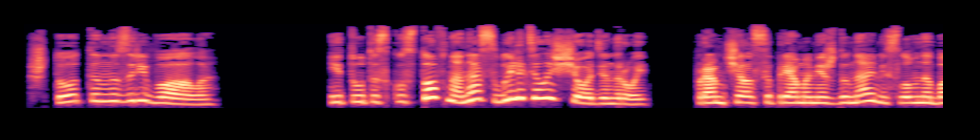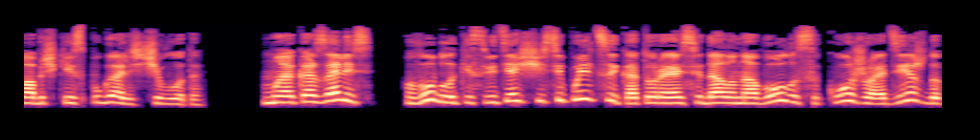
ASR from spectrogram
Что-то назревало. И тут из кустов на нас вылетел еще один рой. Промчался прямо между нами, словно бабочки испугались чего-то. Мы оказались в облаке светящейся пыльцы, которая оседала на волосы, кожу, одежду,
